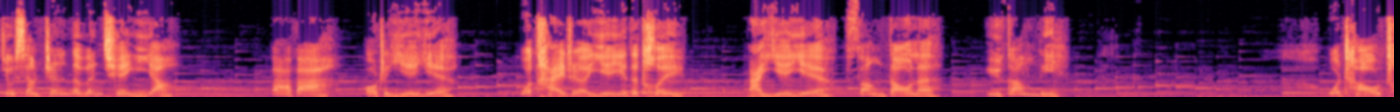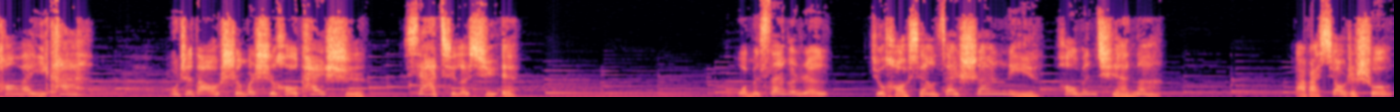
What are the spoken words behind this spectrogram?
就像真的温泉一样。爸爸抱着爷爷，我抬着爷爷的腿，把爷爷放到了浴缸里。我朝窗外一看，不知道什么时候开始下起了雪。我们三个人。就好像在山里泡温泉呢。爸爸笑着说：“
